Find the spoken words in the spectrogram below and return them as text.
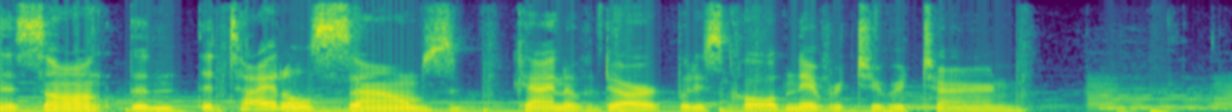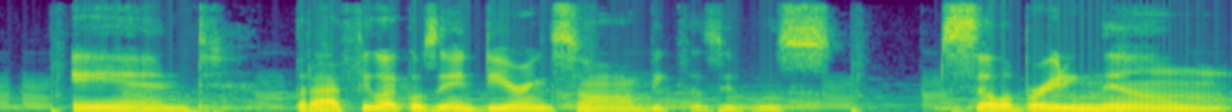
the song, the the title sounds kind of dark, but it's called "Never to Return." And but I feel like it was an endearing song because it was celebrating them,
